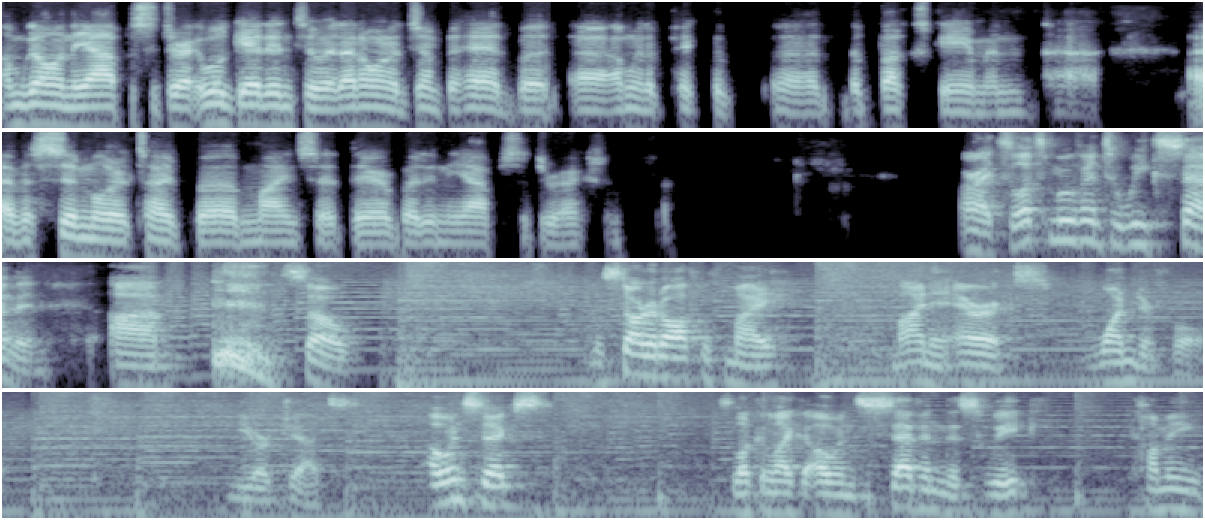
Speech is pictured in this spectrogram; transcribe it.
I'm going the opposite direction. We'll get into it. I don't want to jump ahead, but uh, I'm going to pick the the Bucks game and I have a similar type of mindset there, but in the opposite direction. All right, so let's move into week seven. Um, so I'm gonna start it off with my mine and Eric's wonderful New York Jets. 0 and 6. It's looking like 0 and 7 this week. Coming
